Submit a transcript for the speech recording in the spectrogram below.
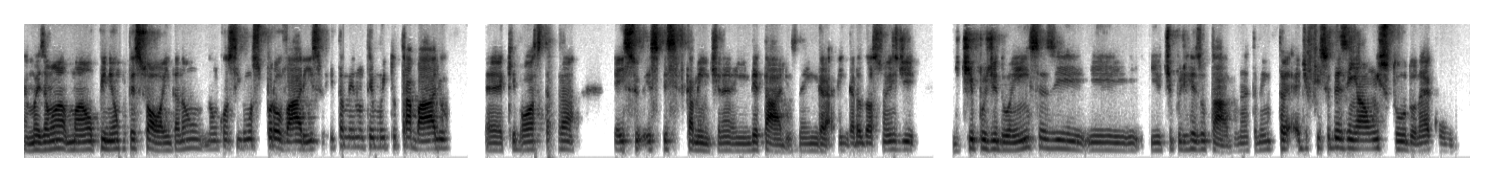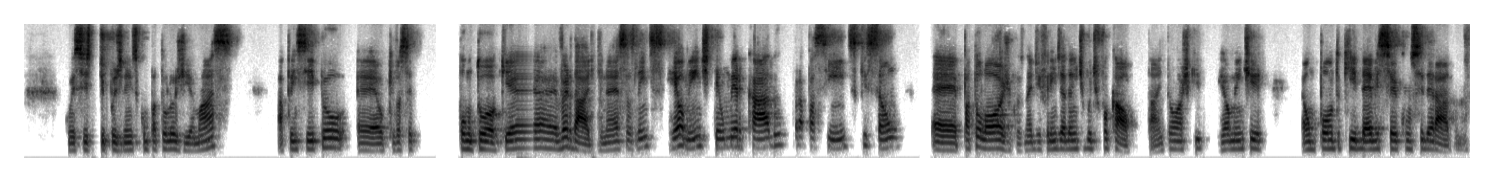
mas é uma, uma, opinião pessoal, ainda não, não conseguimos provar isso e também não tem muito trabalho é, que mostra isso especificamente, né, em detalhes, né, em, gra, em graduações de, de tipos de doenças e, e, e, o tipo de resultado, né? Também é difícil desenhar um estudo, né, com, com esses tipos de doenças com patologia, mas, a princípio, é, o que você pontuou aqui é, é verdade, né? Essas lentes realmente têm um mercado para pacientes que são é, patológicos, né, diferente da lente multifocal, tá? Então, acho que realmente é um ponto que deve ser considerado, né?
